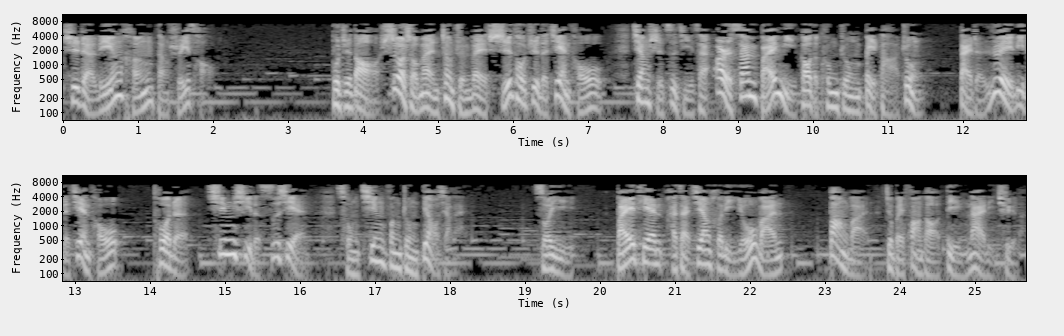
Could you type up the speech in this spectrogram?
吃着灵衡等水草。不知道射手们正准备石头制的箭头，将使自己在二三百米高的空中被打中，带着锐利的箭头，拖着清细的丝线从清风中掉下来。所以白天还在江河里游玩，傍晚就被放到顶奈里去了。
